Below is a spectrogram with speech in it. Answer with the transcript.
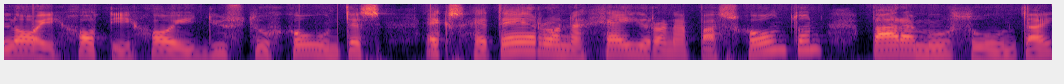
loi hoti hoi dystu hountes ex heteron heiron paschonton para muthuntai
